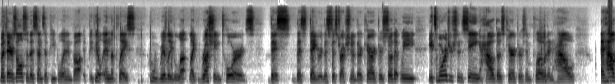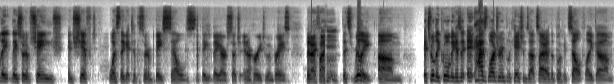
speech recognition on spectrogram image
But there's also the sense of people in involved people in the place who really lo- like rushing towards this this this destruction of their characters, so that we it's more interested in seeing how those characters implode and how and how they they sort of change and shift once they get to the sort of base selves that they they are such in a hurry to embrace that I find Mhm. that's really um it's really cool because it, it has larger implications outside of the book itself. Like um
